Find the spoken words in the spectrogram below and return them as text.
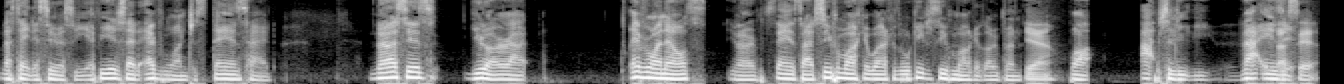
let's take this seriously. If he had said, everyone just stay inside, nurses, you lot are right. Everyone else, you know, stay inside. Supermarket workers, we'll keep the supermarkets open, yeah, but absolutely, that is that's it. it.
